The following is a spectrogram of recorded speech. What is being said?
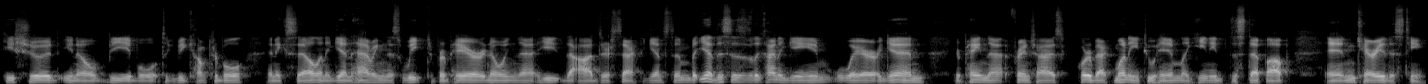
he should, you know, be able to be comfortable and excel. And again, having this week to prepare, knowing that he the odds are stacked against him. But yeah, this is the kind of game where again you're paying that franchise quarterback money to him. Like he needs to step up and carry this team.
